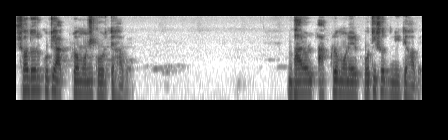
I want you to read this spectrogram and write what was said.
সদর কুটি আক্রমণ করতে হবে। ভারল আক্রমণের প্রতিশোধ নিতে হবে।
